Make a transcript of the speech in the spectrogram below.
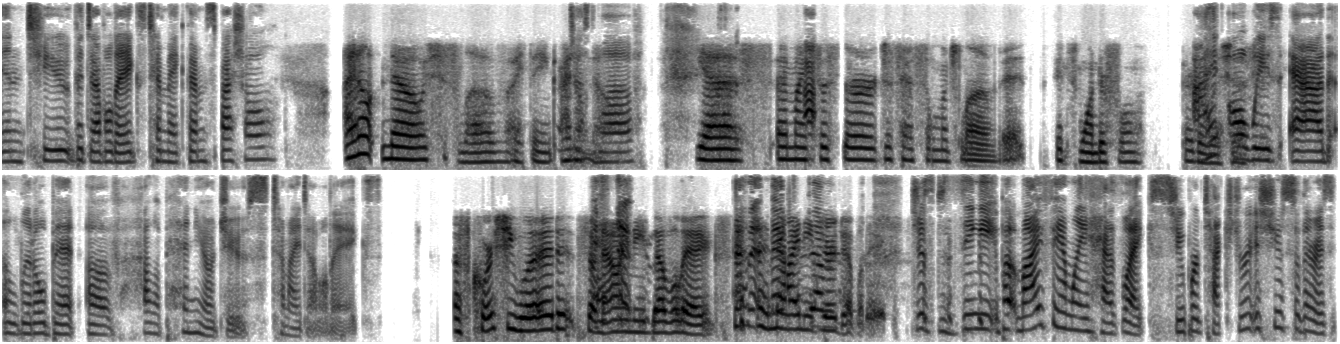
into the deviled eggs to make them special? I don't know. It's just love, I think. I Just don't know. love. Yes. And my I- sister just has so much love that it's wonderful. They're I always add a little bit of jalapeno juice to my deviled eggs. Of course you would. So now I need deviled eggs. And and now I need your deviled eggs. Just zingy. But my family has like super texture issues, so there is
